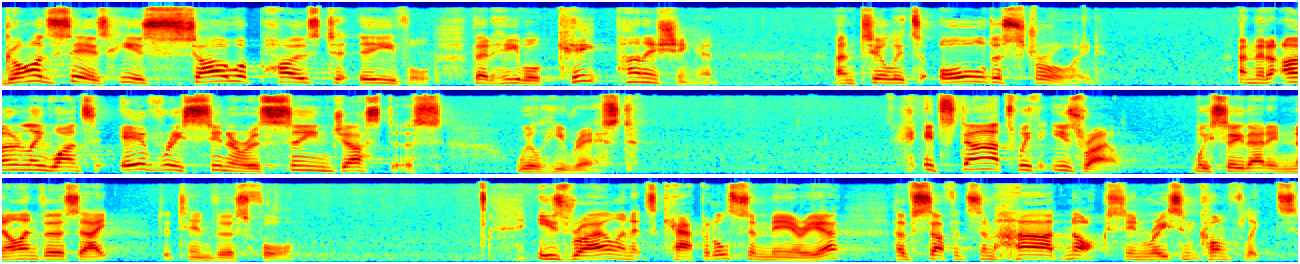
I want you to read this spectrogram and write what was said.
God says He is so opposed to evil that He will keep punishing it until it's all destroyed, and that only once every sinner has seen justice will he rest. It starts with Israel. We see that in 9 verse 8 to 10 verse 4. Israel and its capital, Samaria, have suffered some hard knocks in recent conflicts,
